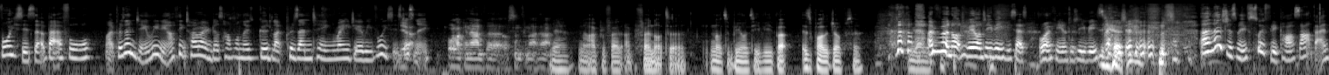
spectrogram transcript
voices that are better for like presenting and reading. I think Tyrone does have one of those good like presenting radio-y voices, Yeah. doesn't he? Or like an advert or something like that. yeah, no, I prefer I prefer not to not to be on TV, but it's part of the job. So. I prefer not to be on TV, he says, working at a TV Yeah. station. uh, let's just move swiftly past that then.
